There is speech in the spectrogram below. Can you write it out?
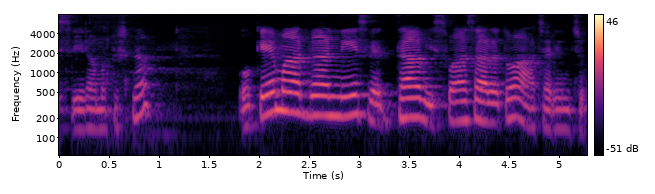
శ్రీరామకృష్ణ? ఒకే మార్గాన్ని శ్రద్ధ విశ్వాసాలతో ఆచరించు.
